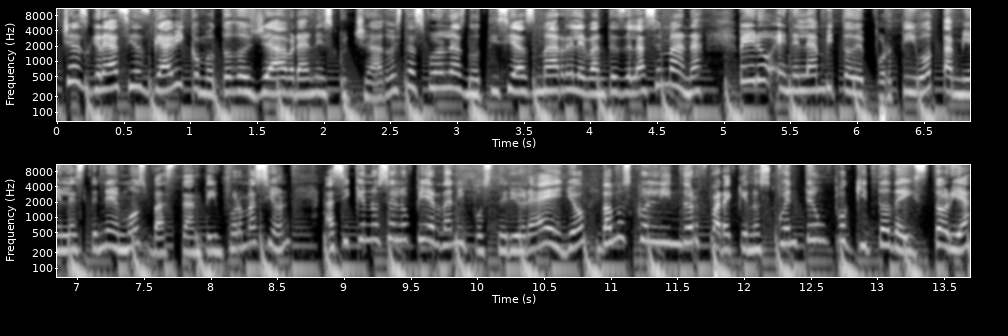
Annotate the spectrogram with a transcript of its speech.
Muchas gracias Gaby, como todos ya habrán escuchado, estas fueron las noticias más relevantes de la semana, pero en el ámbito deportivo también les tenemos bastante información, así que no se lo pierdan y posterior a ello vamos con Lindorf para que nos cuente un poquito de historia,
